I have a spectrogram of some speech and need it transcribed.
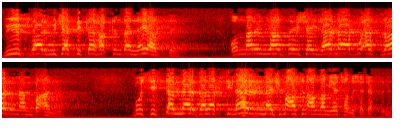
Büyükler, mücedditler hakkında ne yazdı? Onların yazdığı şeylerle bu esrar menbaını, bu sistemler, galaksiler mecmuasını anlamaya çalışacaksınız.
